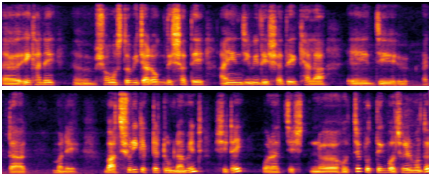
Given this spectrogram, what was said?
আহ, এইখানে সমস্ত বিচারকদের সাথে আইনজীবীদের সাথে খেলা যে একটা মানে বাৎসরিক একটা টুর্নামেন্ট সেটাই করার চেষ্টা হচ্ছে প্রত্যেক বছরের মতন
